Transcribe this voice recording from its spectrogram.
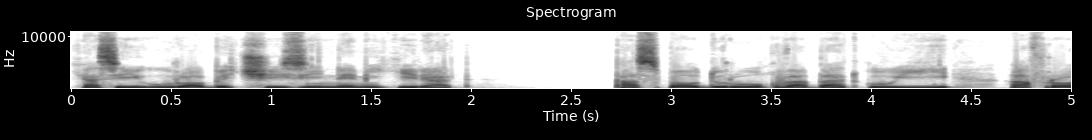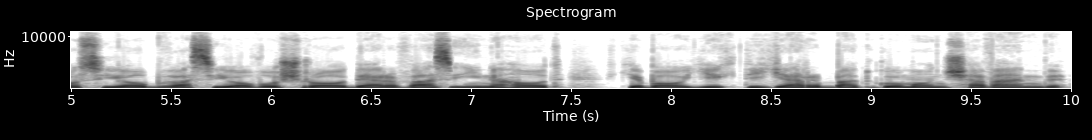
کسی او را به چیزی نمی‌گیرد. پس با دروغ و بدگویی افراسیاب و سیاوش را در وضعی نهاد که با یکدیگر بدگمان شوند.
